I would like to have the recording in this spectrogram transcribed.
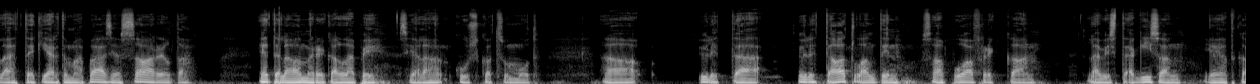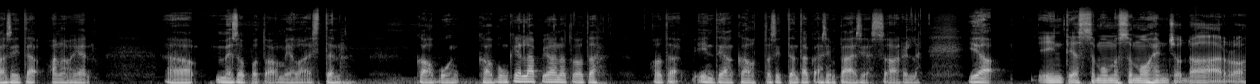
Lähtee kiertämään saarilta Etelä-Amerikan läpi, siellä on kuskot sun muut, ylittää, ylittää Atlantin, saapuu Afrikkaan, lävistää Gisan ja jatkaa siitä vanhojen mesopotamialaisten kaupunkien läpi aina tuolta tuolta Intian kautta sitten takaisin Pääsiäissaarille. Ja Intiassa muun muassa Mohenjo-Daro,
